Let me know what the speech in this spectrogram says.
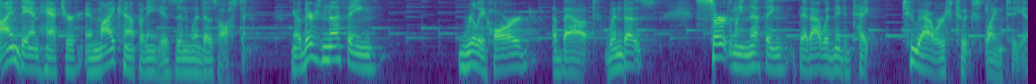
I'm Dan Hatcher and my company is Zen Windows Austin. You know, there's nothing really hard about Windows. Certainly nothing that I would need to take two hours to explain to you.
